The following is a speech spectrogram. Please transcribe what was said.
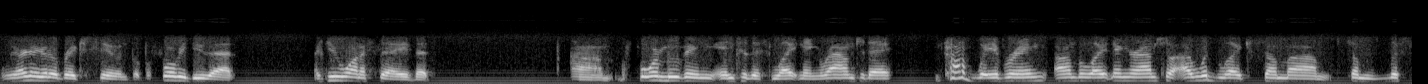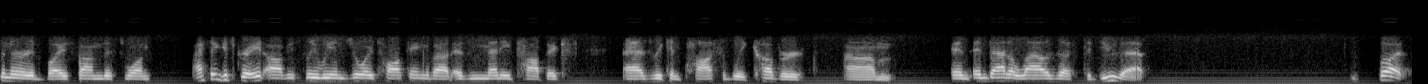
we are going to go to a break soon. But before we do that, I do want to say that um, before moving into this lightning round today, I'm kind of wavering on the lightning round, so I would like some um, some listener advice on this one. I think it's great. Obviously, we enjoy talking about as many topics as we can possibly cover, um, and and that allows us to do that. But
